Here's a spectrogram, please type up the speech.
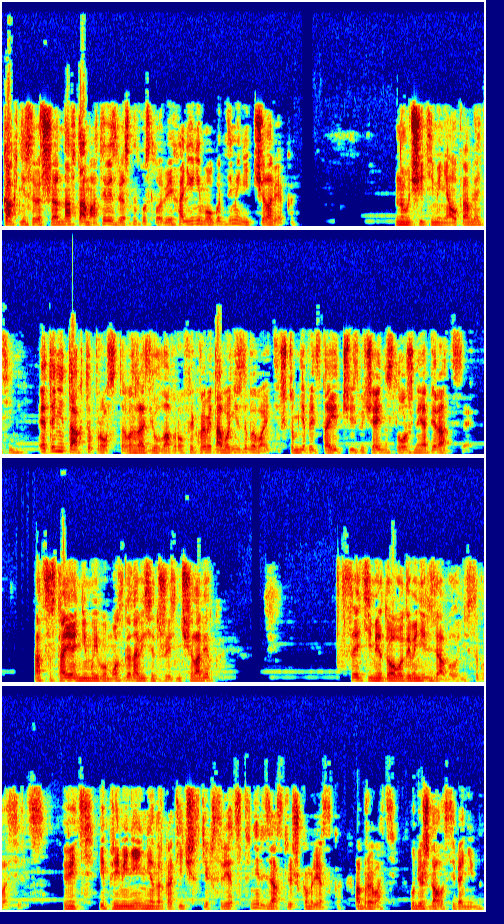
Как несовершенно автоматы в известных условиях, они не могут заменить человека. Научите меня управлять ими. Это не так-то просто, возразил Лавров. И кроме того, не забывайте, что мне предстоит чрезвычайно сложная операция. От состояния моего мозга зависит жизнь человека. С этими доводами нельзя было не согласиться. Ведь и применение наркотических средств нельзя слишком резко обрывать, убеждала себя Нина.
